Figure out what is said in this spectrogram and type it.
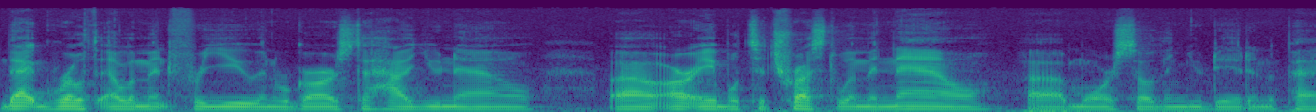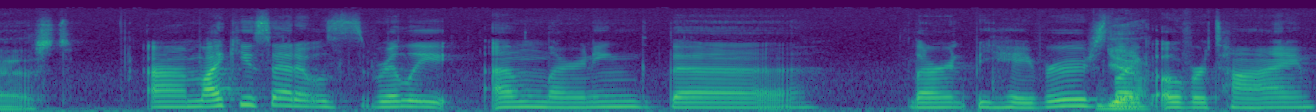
that growth element for you in regards to how you now uh, are able to trust women now uh, more so than you did in the past? Um, like you said, it was really unlearning the learned behaviors yeah. like over time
